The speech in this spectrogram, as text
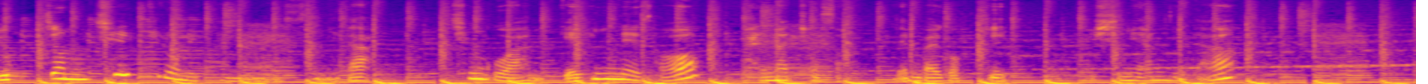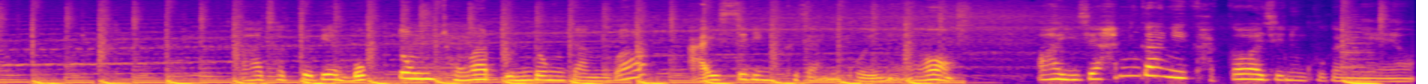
6.7km 남아 있습니다. 친구와 함께 힘내서 발 맞춰서 맨발 걷기 열심히 합니다. 아, 저쪽에 목동 종합운동장과 아이스링크장이 보이네요. 아, 이제 한강이 가까워지는 구간이에요.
